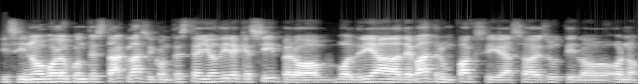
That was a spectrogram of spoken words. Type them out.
I si no voleu contestar, clar, si conteste jo diré que sí, però voldria debatre un poc si això és útil o, o no.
